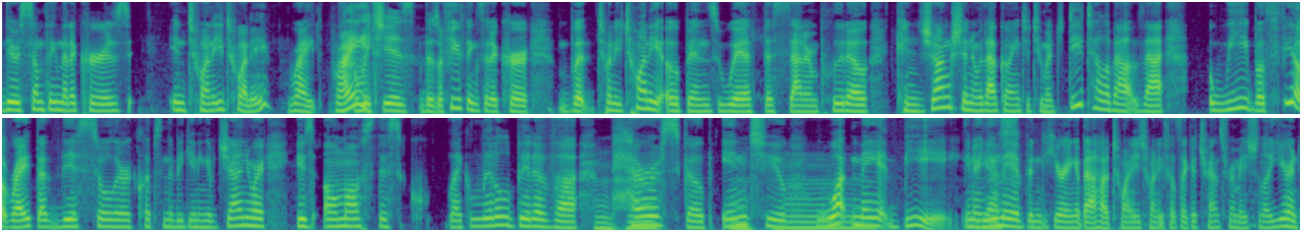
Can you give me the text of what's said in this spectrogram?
there's something that occurs in 2020. Right, right. Which is, there's a few things that occur, but 2020 opens with the Saturn Pluto conjunction. And without going into too much detail about that, we both feel, right, that this solar eclipse in the beginning of January is almost this like little bit of a mm-hmm. periscope into mm-hmm. what may it be. You know, yes. you may have been hearing about how 2020 feels like a transformational year, and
